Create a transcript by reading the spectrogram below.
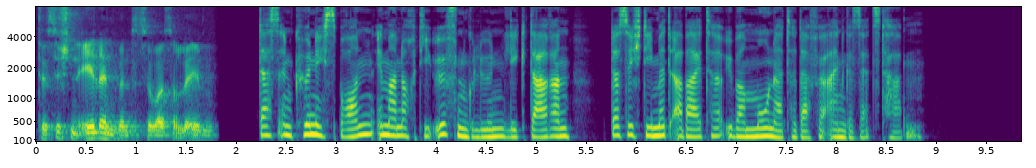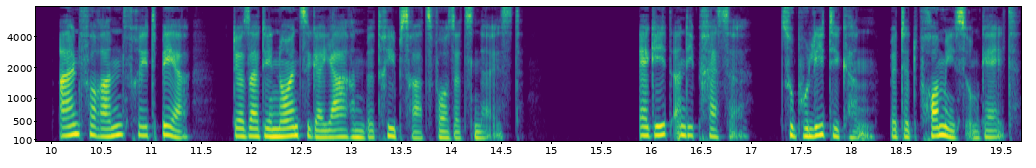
das ist ein Elend, wenn Sie sowas erleben. Dass in Königsbronn immer noch die Öfen glühen, liegt daran, dass sich die Mitarbeiter über Monate dafür eingesetzt haben. Allen voran Fred Beer, der seit den 90er Jahren Betriebsratsvorsitzender ist. Er geht an die Presse, zu Politikern, bittet Promis um Geld.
